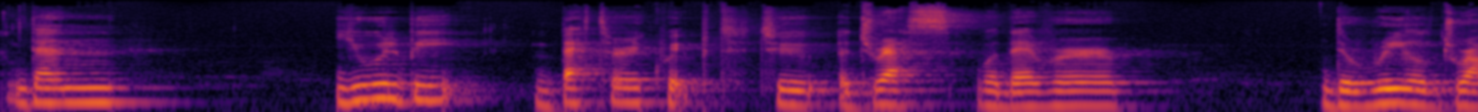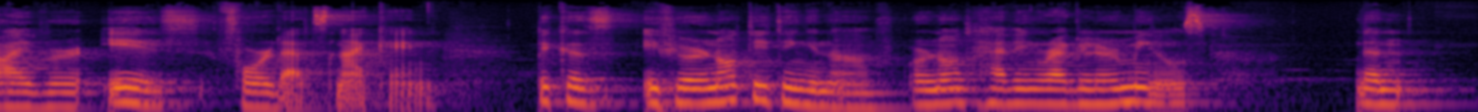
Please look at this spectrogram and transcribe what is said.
then you will be better equipped to address whatever the real driver is for that snacking. Because if you're not eating enough or not having regular meals, then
